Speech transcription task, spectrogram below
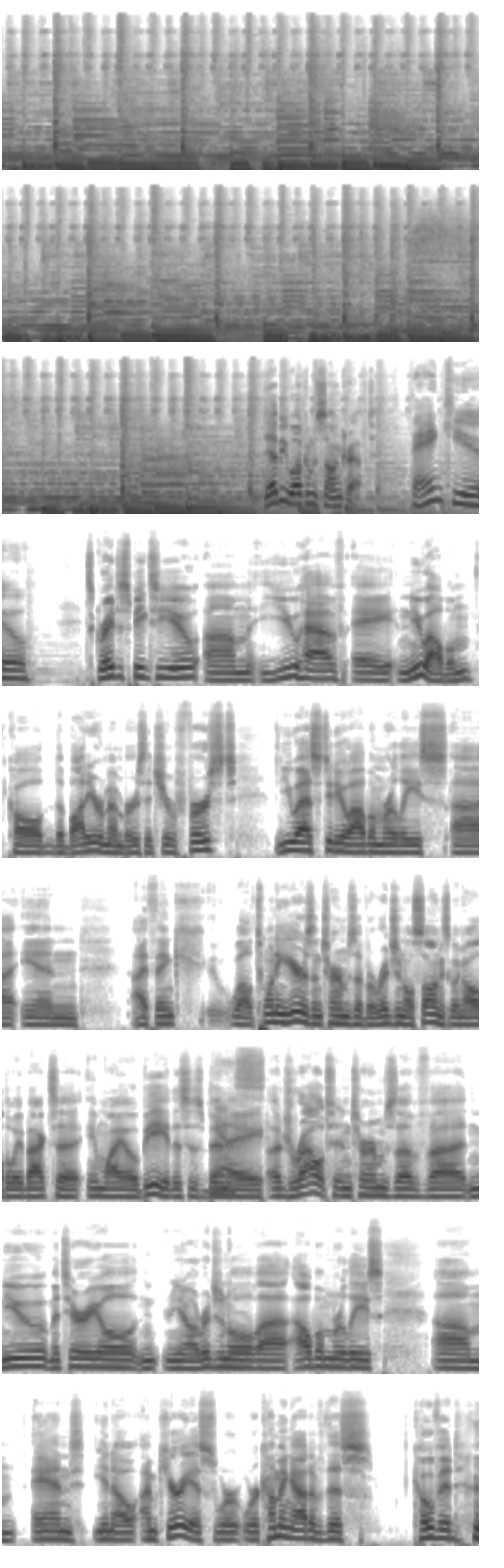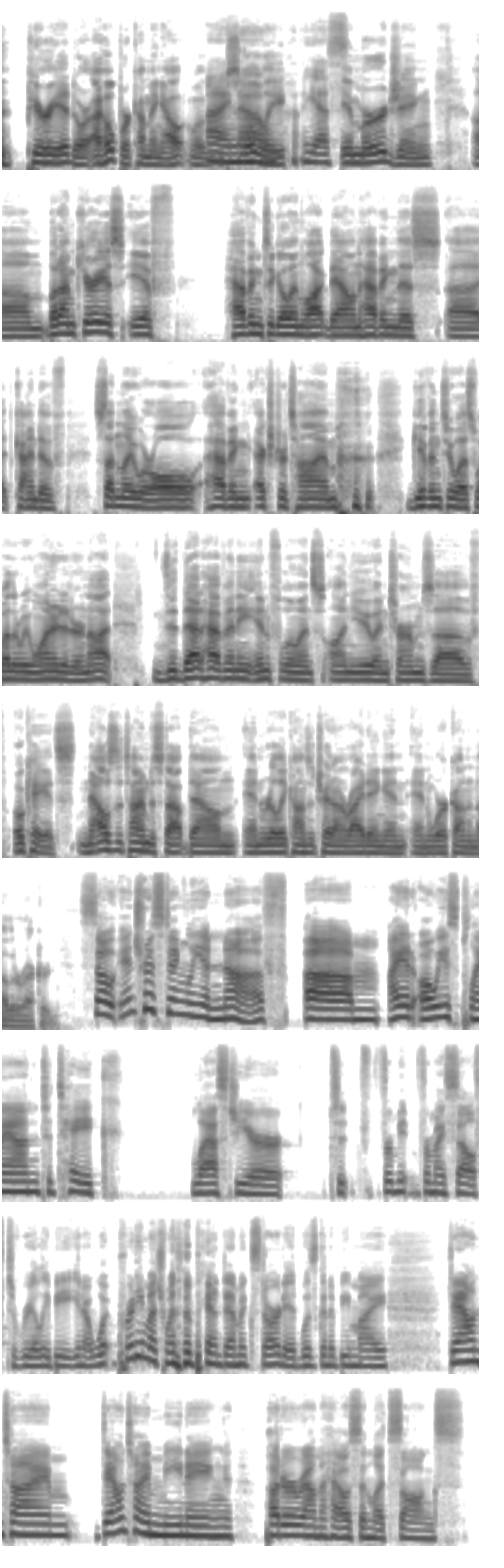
Debbie, welcome to Songcraft. Thank you. It's great to speak to you. Um, you have a new album called The Body Remembers. It's your first U.S. studio album release uh, in, I think, well, 20 years in terms of original songs, going all the way back to MYOB. This has been Yes. a, a drought in terms of uh, new material, n- you know, original uh, album release. Um, and, you know, I'm curious, we're, we're coming out of this COVID period, or I hope we're coming out I know. slowly Yes. emerging. Um, but I'm curious if having to go in lockdown, having this uh, kind of suddenly we're all having extra time given to us, whether we wanted it or not. Did that have any influence on you in terms of okay, it's now's the time to stop down and really concentrate on writing and and work on another record? So interestingly enough, um, I had always planned to take last year to for me for myself to really be, you know, what pretty much when the pandemic started was going to be my downtime downtime meaning putter around the house and let songs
